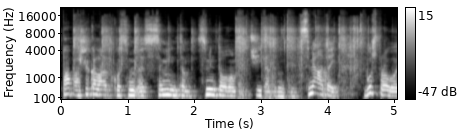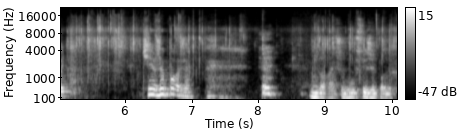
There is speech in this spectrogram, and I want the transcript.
Папа, шоколадку з, м- з мінтом, з мінтолом, чи як воно там, з м'ятою. Будеш пробувати? Чи вже позже? Ну давай, щоб був свіжий подих.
